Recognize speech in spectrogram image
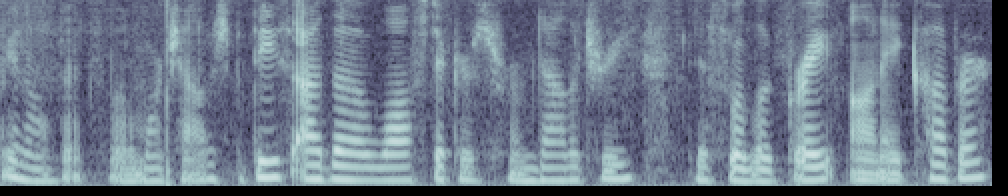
you know, that's a little more childish. But these are the wall stickers from Dollar Tree. This will look great on a cover.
